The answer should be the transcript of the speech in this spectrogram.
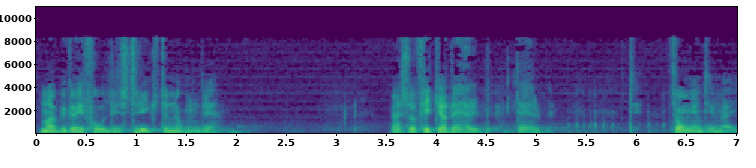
Man brukar ju få det stryk den onde. Men så fick jag det här, det här sången till mig.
